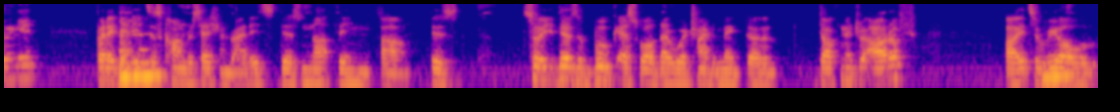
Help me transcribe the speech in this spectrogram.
doing it. But again it's this conversation right? It's there's nothing um, there's so there's a book as well that we're trying to make the documentary out of. Uh, it's a Mhm. real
